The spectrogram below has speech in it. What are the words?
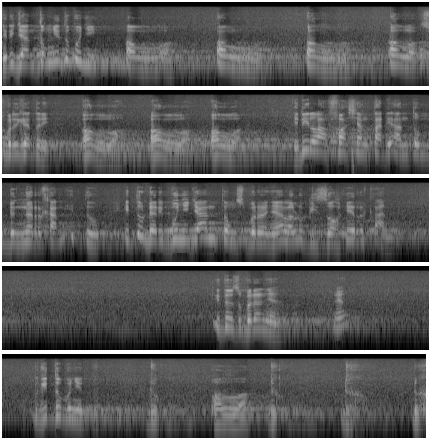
Jadi jantungnya itu bunyi Allah, Allah, Allah, Allah. Seperti kata tadi, Allah, Allah, Allah. Jadi lafaz yang tadi antum dengarkan itu, itu dari bunyi jantung sebenarnya lalu dizohirkan. Itu sebenarnya. Ya. Begitu bunyi duh, Allah, duh, duh, duh.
